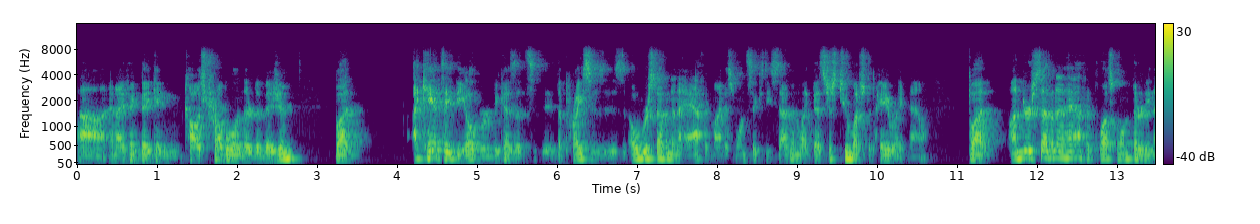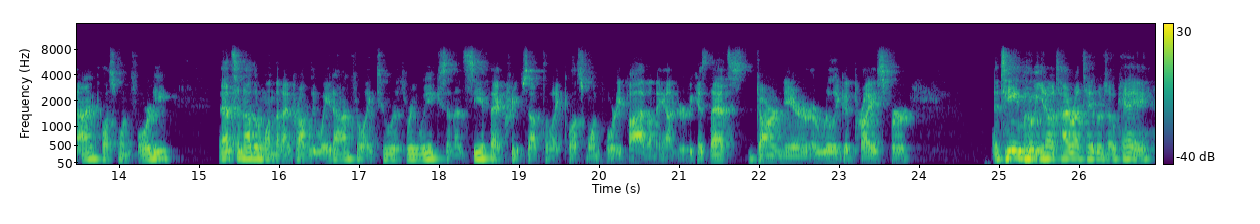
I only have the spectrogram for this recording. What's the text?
uh, and I think they can cause trouble in their division. But I can't take the over because it's the price is, is over seven and a half at minus 167. Like that's just too much to pay right now. But under seven and a half at plus 139, plus 140, that's another one that I'd probably wait on for like two or three weeks and then see if that creeps up to like plus 145 on the under because that's darn near a really good price for a team who, you know, Tyrod Taylor's okay.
